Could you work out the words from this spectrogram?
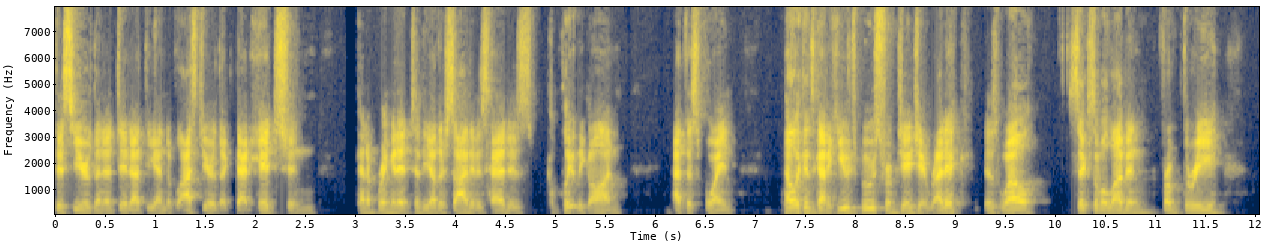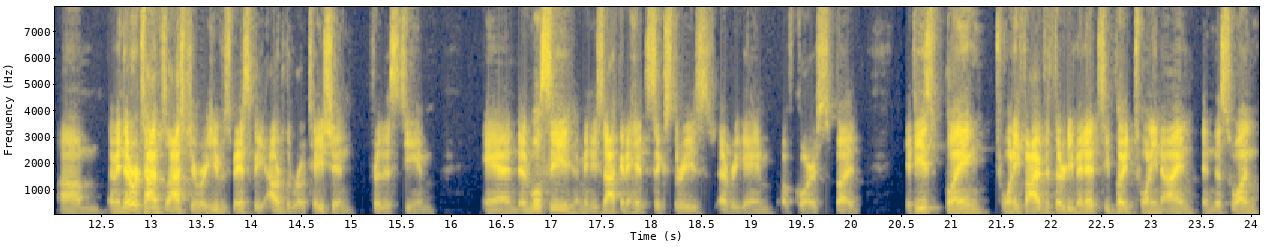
this year than it did at the end of last year. Like that hitch and kind of bringing it to the other side of his head is completely gone at this point. Pelicans got a huge boost from JJ Redick as well, six of 11 from three. Um, I mean, there were times last year where he was basically out of the rotation for this team and and we'll see. I mean, he's not going to hit six threes every game, of course, but if he's playing 25 to 30 minutes, he played 29 in this one.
